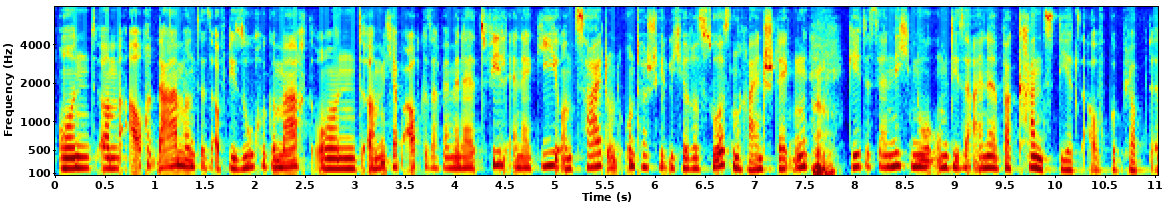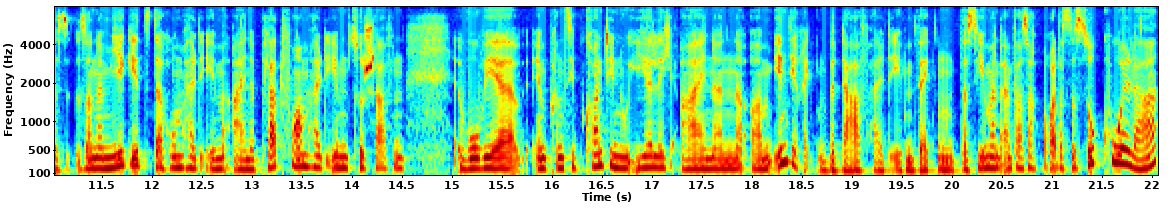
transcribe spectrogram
Und ähm, auch da haben wir uns jetzt auf die Suche gemacht und ähm, ich habe auch gesagt, wenn wir da jetzt viel Energie und Zeit und unterschiedliche Ressourcen reinstecken, ja. geht es ja nicht nur um diese eine Vakanz, die jetzt aufgeploppt ist, sondern mir geht es darum, halt eben eine Plattform halt eben zu schaffen, wo wir im Prinzip kontinuierlich einen ähm, indirekten Bedarf halt eben wecken, dass jemand einfach sagt, boah, das ist so cool da,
